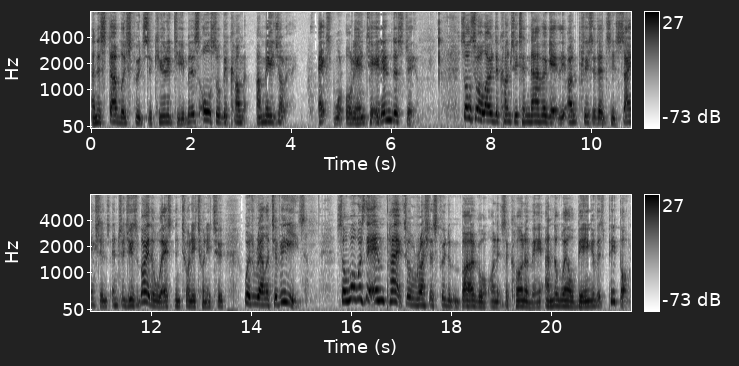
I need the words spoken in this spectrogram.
and establish food security, but it's also become a major export-oriented industry. It's also allowed the country to navigate the unprecedented sanctions introduced by the West in 2022 with relative ease. So what was the impact of Russia's food embargo on its economy and the well-being of its people?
